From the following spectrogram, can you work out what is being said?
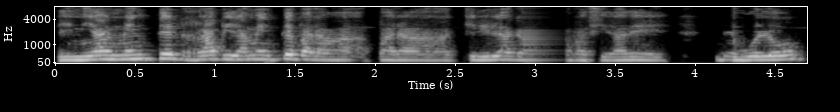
linealmente, rápidamente para, para adquirir la capacidad de, vuelo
